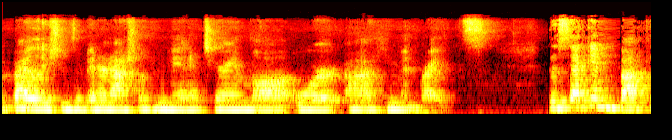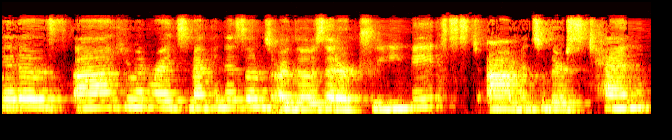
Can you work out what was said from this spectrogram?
violations of international humanitarian law or uh, human rights. The second bucket of uh, human rights mechanisms are those that are treaty-based, um, and so there's 10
